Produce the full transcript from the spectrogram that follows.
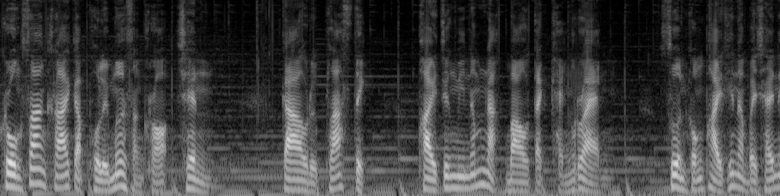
โครงสร้างคล้ายกับโพลิเมอร์สังเคราะห์เช่น กาวหรือพลาสติก ไผ่จึงมีน้ำหนักเบาแต่แข็งแรง ส่วนของไผ่ที่นำไปใช้ใน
